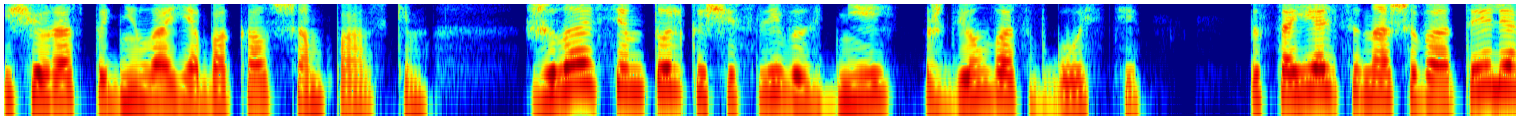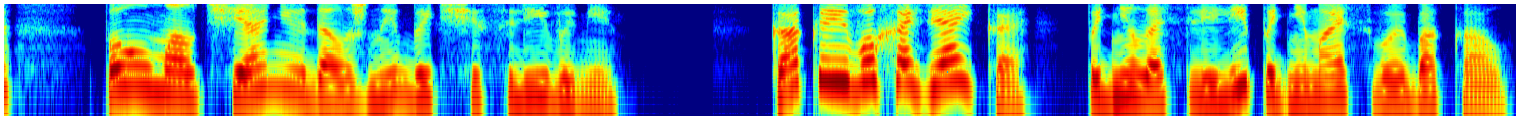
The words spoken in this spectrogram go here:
Еще раз подняла я бокал с шампанским. Желаю всем только счастливых дней. Ждем вас в гости. Постояльцы нашего отеля — по умолчанию должны быть счастливыми. Как и его хозяйка, поднялась Лили, поднимая свой бокал.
